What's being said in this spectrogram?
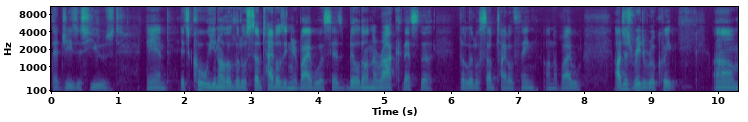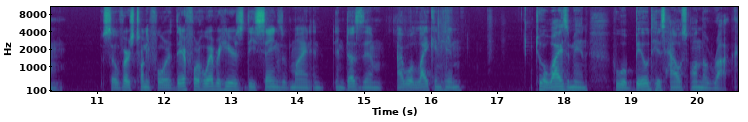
that Jesus used. And it's cool, you know, those little subtitles in your Bible. It says "Build on the rock." That's the the little subtitle thing on the Bible. I'll just read it real quick. Um, so, verse 24 Therefore, whoever hears these sayings of mine and, and does them, I will liken him to a wise man who will build his house on the rock.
